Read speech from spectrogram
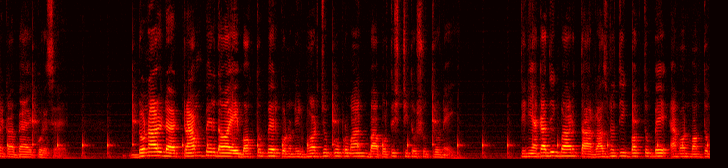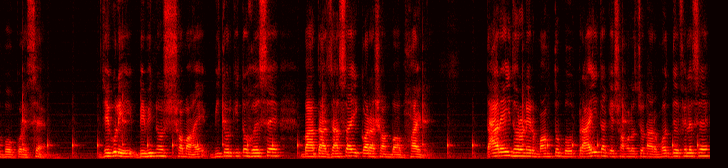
টাকা ব্যয় করেছে ডোনাল্ড ট্রাম্পের দেওয়া এই বক্তব্যের কোনো নির্ভরযোগ্য প্রমাণ বা প্রতিষ্ঠিত সূত্র নেই তিনি একাধিকবার তার রাজনৈতিক বক্তব্যে এমন মন্তব্য করেছেন যেগুলি বিভিন্ন সময় বিতর্কিত হয়েছে বা তা যাচাই করা সম্ভব হয়নি। তার এই ধরনের মন্তব্য প্রায়ই তাকে সমালোচনার মধ্যে ফেলেছে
